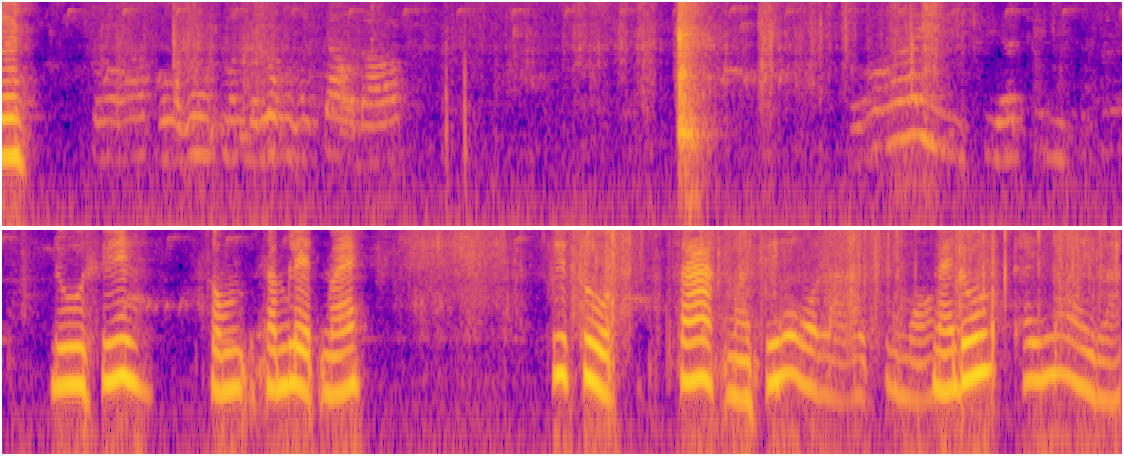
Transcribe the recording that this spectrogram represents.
เลยโอ้โหมันจะลงให้เจ้าดอกโอ้ยเสียทีดูสิสมสำเร็จไหมพิสูจน์ซากหน่อยสิโง่หลายคุณหมอไหนดูไข่น้อยล่ะ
